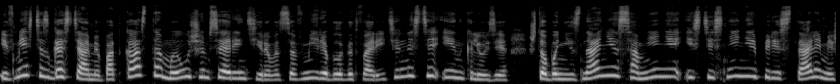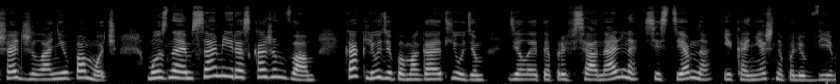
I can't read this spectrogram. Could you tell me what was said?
И вместе с гостями подкаста мы учимся ориентироваться в мире благотворительности и инклюзии, чтобы незнание, сомнения и стеснение перестали мешать желанию помочь. Мы узнаем сами и расскажем вам, как люди помогают людям, делая это профессионально, системно и, конечно, по любви.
